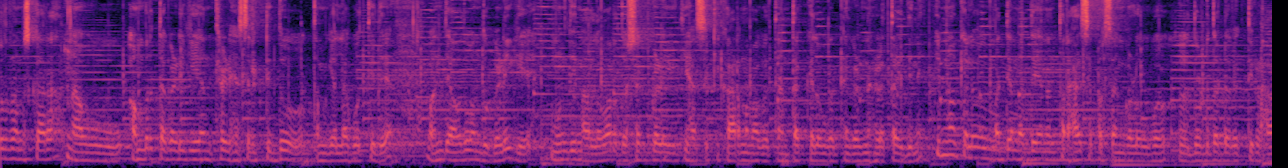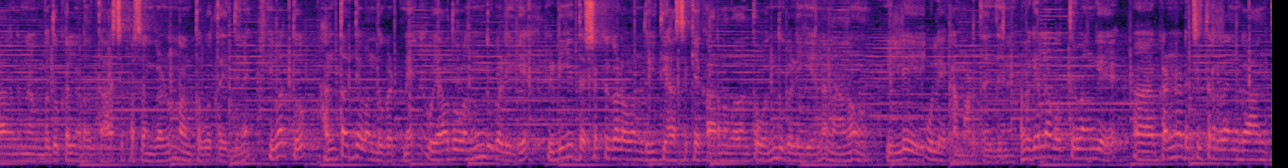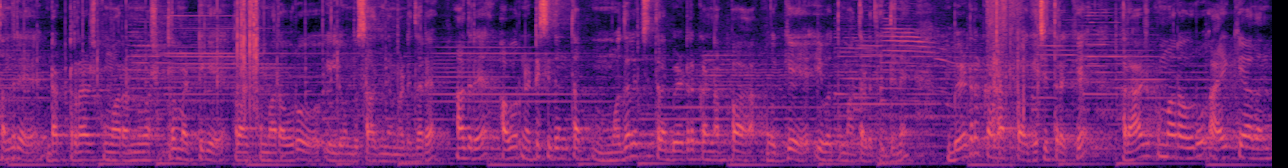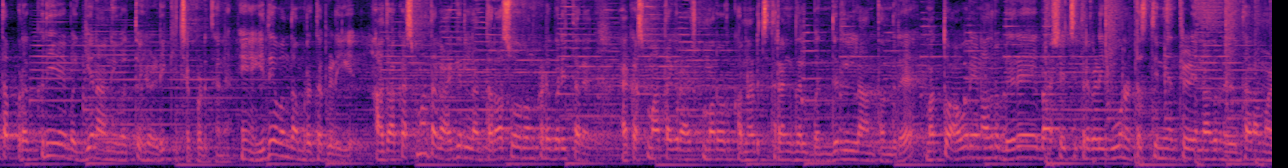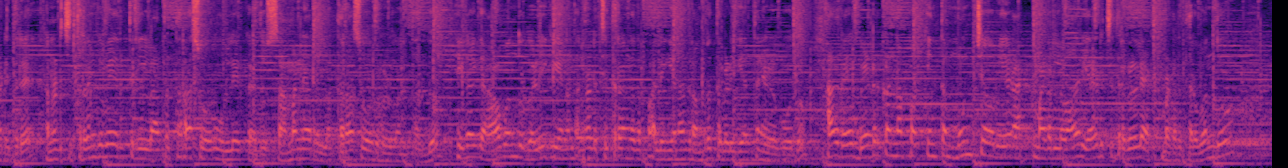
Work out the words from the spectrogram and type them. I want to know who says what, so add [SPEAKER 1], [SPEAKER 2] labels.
[SPEAKER 1] ನಮಸ್ಕಾರ. ನಾವು ಅಮೃತ ಗಳಿಗೆ ಅಂತ ಹೇಳಿ ಹೆಸರಿಟ್ಟಿದ್ದು ತಮಗೆಲ್ಲ ಗೊತ್ತಿದೆ. ಒಂದು ಯಾವುದೋ ಒಂದು ಗಳಿಗೆ ಮುಂದಿನ ಹಲವಾರು ದಶಕಗಳ ಇತಿಹಾಸಕ್ಕೆ ಕಾರಣವಾಗುತ್ತೆ ಅಂತ ಕೆಲವು ಘಟನೆಗಳನ್ನ ಹೇಳ್ತಾ ಇದ್ದೀನಿ. ಇನ್ನು ಕೆಲವು ಮಧ್ಯ ಮಧ್ಯೆ ನಂತರ ಹಾಸ್ಯ ಪ್ರಸಂಗಗಳು, ದೊಡ್ಡ ದೊಡ್ಡ ವ್ಯಕ್ತಿಗಳ ಬದುಕಲ್ಲಿ ನಡೆದಂಥ ಹಾಸ್ಯ ಪ್ರಸಂಗಗಳನ್ನು ನಾನು ತಗೋತಾ ಇದ್ದೀನಿ. ಇವತ್ತು ಅಂಥದ್ದೇ ಒಂದು ಘಟನೆ, ಯಾವುದೋ ಒಂದು ಗಳಿಗೆ ಇಡೀ ದಶಕಗಳ ಒಂದು ಇತಿಹಾಸಕ್ಕೆ ಕಾರಣವಾದಂಥ ಒಂದು ಗಳಿಗೆಯನ್ನು ನಾನು ಇಲ್ಲಿ ಉಲ್ಲೇಖ ಮಾಡ್ತಾ ಇದ್ದೇನೆ. ನಮಗೆಲ್ಲ ಗೊತ್ತಿರುವಂಗೆ ಕನ್ನಡ ಚಿತ್ರರಂಗ ಅಂತಂದ್ರೆ ಡಾಕ್ಟರ್ ರಾಜ್ಕುಮಾರ್ ಅನ್ನುವಷ್ಟರ ಮಟ್ಟಿಗೆ ರಾಜ್ಕುಮಾರ್ ಅವರು ಇಲ್ಲಿ ಒಂದು ಸಾಧನೆ ಮಾಡಿದ್ದಾರೆ. ಆದರೆ ಅವರು ನಟಿಸಿದಂಥ ಮೊದಲ ಚಿತ್ರ ಬೇಡ್ರ ಕಣ್ಣಪ್ಪ ಬಗ್ಗೆ ಇವತ್ತು ಮಾತಾಡ್ತಿದ್ದೇನೆ. ಬೇಡ್ರ ಕಣ್ಣಪ್ಪ ಚಿತ್ರಕ್ಕೆ ರಾಜ್ಕುಮಾರ್ ಅವರು ಆಯ್ಕೆಯಾದಂಥ ಪ್ರಕ್ರಿಯೆ ಬಗ್ಗೆ ನಾನು ಇವತ್ತು ಹೇಳಿ ಇಚ್ಛೆಪಡ್ತೇನೆ ಇದೇ ಒಂದು ಅಮೃತಗಳಿಗೆ. ಅದು ಅಕಸ್ಮಾತ್ ಆಗಿ ಆಗಿರಲಿಲ್ಲ ತರಾಸು ಅವರು ಒಂದು ಕಡೆ ಬರೀತಾರೆ. ಅಕಸ್ಮಾತಾಗಿ ರಾಜ್ಕುಮಾರ್ ಅವರು ಕನ್ನಡ ಚಿತ್ರರಂಗದಲ್ಲಿ ಬಂದಿರಲಿಲ್ಲ ಅಂತಂದ್ರೆ ಮತ್ತು ಅವರೇನಾದರೂ ಬೇರೆ ಭಾಷೆ ಚಿತ್ರಗಳಿಗೂ ನಟಿಸ್ತೀನಿ ಅಂತೇಳಿ ಏನಾದರೂ ನಿರ್ಧಾರ ಮಾಡಿದರೆ ಕನ್ನಡ ಚಿತ್ರರಂಗವೇ ಇರ್ತಿರಲಿಲ್ಲ ಅಂತ ತರಾಸು ಅವರು ಉಲ್ಲೇಖ ಇದು. ಸಾಮಾನ್ಯರಲ್ಲ, ತರಾಸು ಅವರು ಹೇಳುವಂಥದ್ದು. ಹೀಗಾಗಿ ಆ ಒಂದು ಗಳಿಗೆ ಏನಂದ್ರೆ ಕನ್ನಡ ಚಿತ್ರರಂಗದ ಪಾಲಿಗೆ ಏನಂದ್ರೆ ಅಮೃತ ಗಳಿಗೆ ಅಂತ ಹೇಳ್ಬೋದು. ಆದರೆ ಬೇಡ್ರ ಕಣ್ಣಪ್ಪಕ್ಕಿಂತ ಮುಂಚೆ ಅವರು ಆ್ಯಕ್ಟ್ ಮಾಡಿರಲ್ಲ ಅಂದರೆ ಎರಡು ಚಿತ್ರಗಳಲ್ಲಿ ಆ್ಯಕ್ಟ್ ಮಾಡಿರ್ತಾರೆ. ಒಂದು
